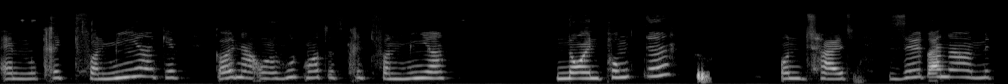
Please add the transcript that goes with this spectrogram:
ähm, kriegt von mir, gibt, goldener ohne Hut Mortis kriegt von mir neun Punkte und halt silberner mit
